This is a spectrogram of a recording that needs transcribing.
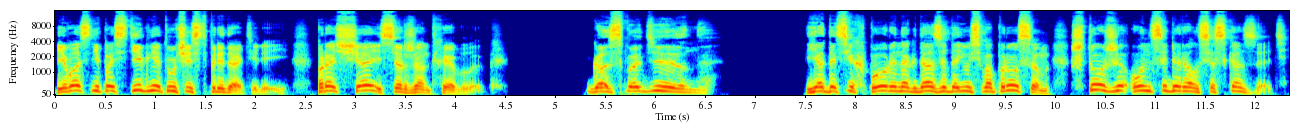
«И вас не постигнет участь предателей. Прощай, сержант Хевлок». «Господин», я до сих пор иногда задаюсь вопросом, что же он собирался сказать.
